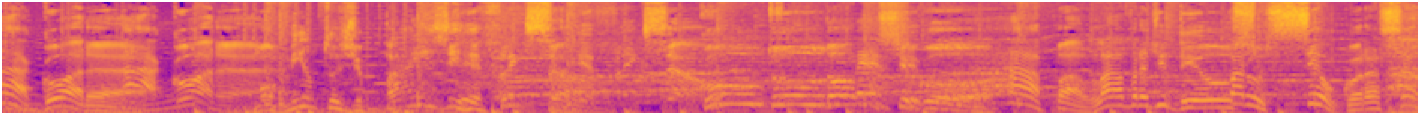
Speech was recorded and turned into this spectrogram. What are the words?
Agora, agora, momentos de paz e reflexão. reflexão. Culto doméstico. A palavra de Deus para o seu coração.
